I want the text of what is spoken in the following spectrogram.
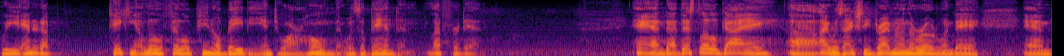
we ended up taking a little Filipino baby into our home that was abandoned, left for dead. And uh, this little guy, uh, I was actually driving on the road one day, and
